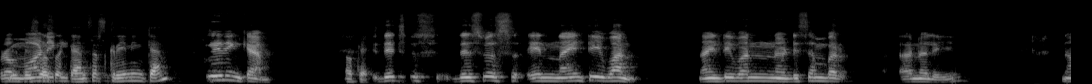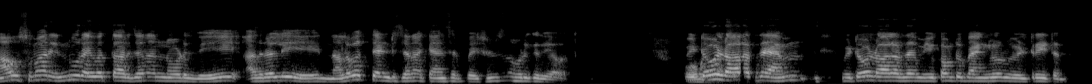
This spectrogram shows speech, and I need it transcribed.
from This was morning a cancer screening camp. screening this was in ninety this was one 91, 91 ಡಿಸೆಂಬರ್ನಲ್ಲಿ ನಾವು ಸುಮಾರು ಇನ್ನೂರ ಐವತ್ತಾರು ಜನ ನೋಡಿದ್ವಿ. ಅದರಲ್ಲಿ ನಲವತ್ತೆಂಟು ಜನ ಕ್ಯಾನ್ಸರ್ ಪೇಷಂಟ್ಸ್ ಹುಡುಕಿದ್ವಿ ಅವತ್ತು. We. Told all of them we told all of them you come to Bangalore will treat ಅಂತ.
